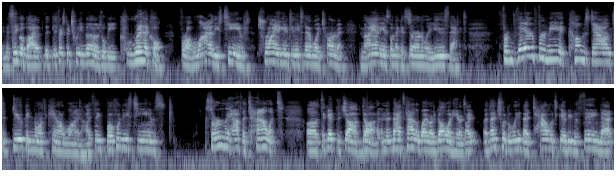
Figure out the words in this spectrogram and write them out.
and the single bye, the difference between those will be critical for a lot of these teams trying to get into the NCAA tournament. Miami is one that could certainly use that. From there, for me, it comes down to Duke and North Carolina. I think both of these teams certainly have the talent uh, to get the job done. And then that's kind of the way we're going here. Is I eventually believe that talent's going to be the thing that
